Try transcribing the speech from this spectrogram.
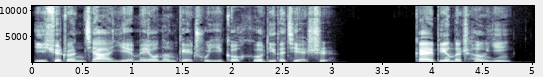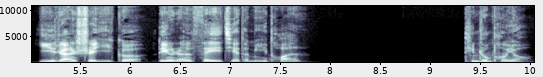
医学专家也没有能给出一个合理的解释，该病的成因。依然是一个令人费解的谜团。听众朋友，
